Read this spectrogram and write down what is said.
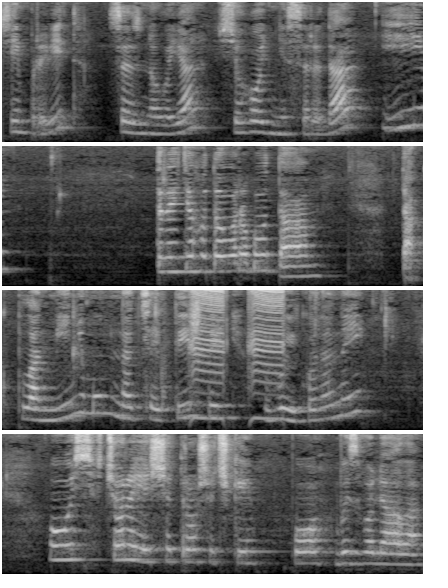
Всім привіт! Це знову я. Сьогодні середа і третя готова робота. Так, план мінімум на цей тиждень виконаний. Ось, вчора я ще трошечки повизволяла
